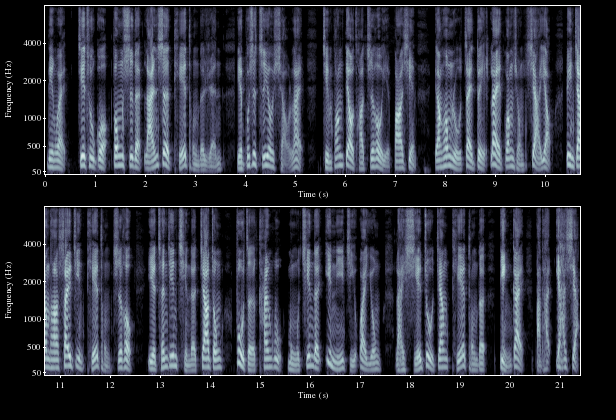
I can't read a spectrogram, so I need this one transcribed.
另外，接触过风湿的蓝色铁桶的人，也不是只有小赖。警方调查之后也发现，杨宏儒在对赖光雄下药，并将他塞进铁桶之后，也曾经请了家中负责看护母亲的印尼籍外佣来协助将铁桶的顶盖把它压下。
